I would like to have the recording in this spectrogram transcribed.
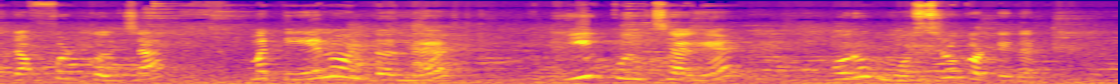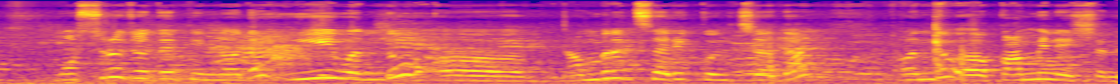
ಸ್ಟಫ್ಡ್ ಕುಲ್ಚಾ. ಮತ್ತು ಏನು ಅಂತಂದರೆ ಈ ಕುಲ್ಚಾಗೆ ಅವರು ಮೊಸರು ಕೊಟ್ಟಿದ್ದಾರೆ. ಮೊಸರು ಜೊತೆ ತಿನ್ನೋದೇ ಈ ಒಂದು ಅಮೃತ್ಸರಿ ಕುಲ್ಚದ ಒಂದು ಕಾಂಬಿನೇಷನ್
